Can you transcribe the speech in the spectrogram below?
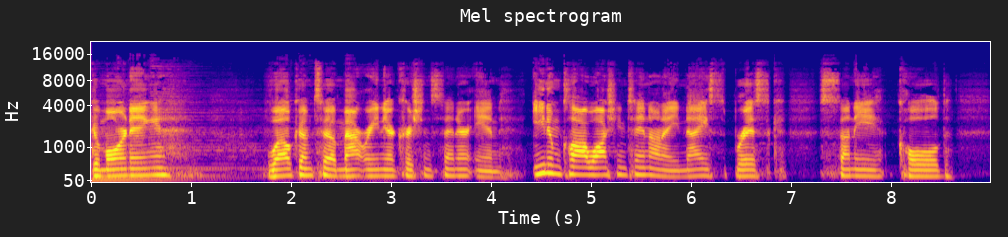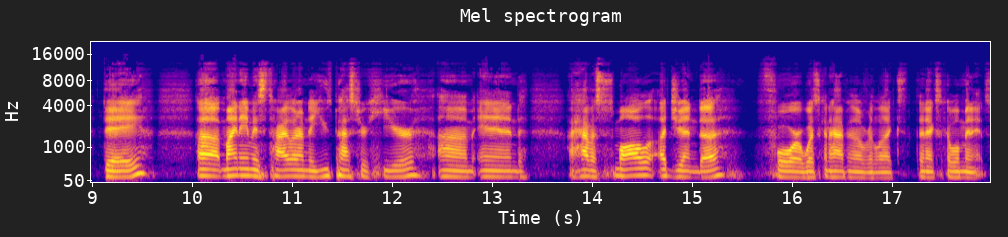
good morning. Welcome to Mount Rainier Christian Center in Enumclaw, Washington, on a nice, brisk, sunny, cold day. Uh, my name is Tyler. I'm the youth pastor here, um, and I have a small agenda for what's going to happen over the next, the next couple minutes.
